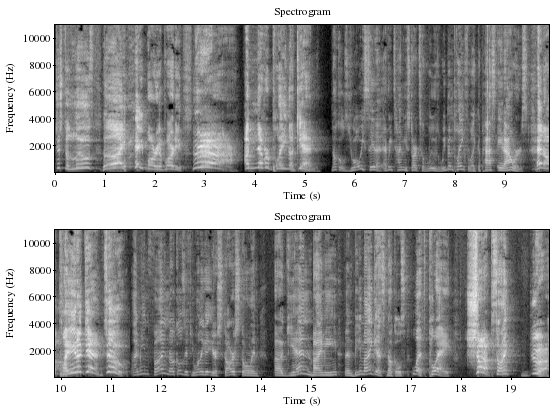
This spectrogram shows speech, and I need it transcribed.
Just to lose? Ugh, I hate Mario Party! I'm never playing again! Knuckles, you always say that every time you start to lose. We've been playing for like the past eight hours. And I'll play it again, too! I mean, fine, Knuckles, if you want to get your star stolen again by me, then be my guest, Knuckles. Let's play. Shut up, Sonic! Ugh.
